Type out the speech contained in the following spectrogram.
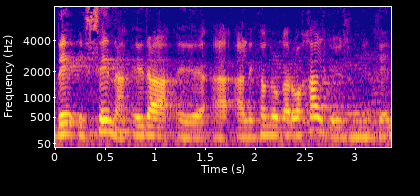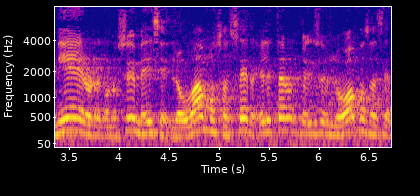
de escena era Alejandro Carvajal, que es un ingeniero reconocido, y me dice, lo vamos a hacer. Él está, me dice, lo vamos a hacer.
